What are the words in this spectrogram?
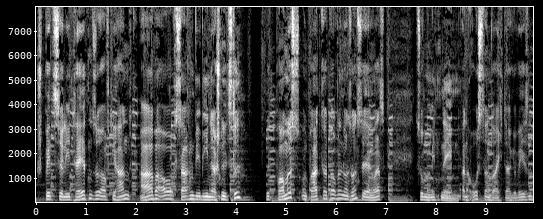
Spezialitäten so auf die Hand, aber auch Sachen wie Wiener Schnitzel mit Pommes und Bratkartoffeln und sonst irgendwas zum Mitnehmen. An Ostern war ich da gewesen.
